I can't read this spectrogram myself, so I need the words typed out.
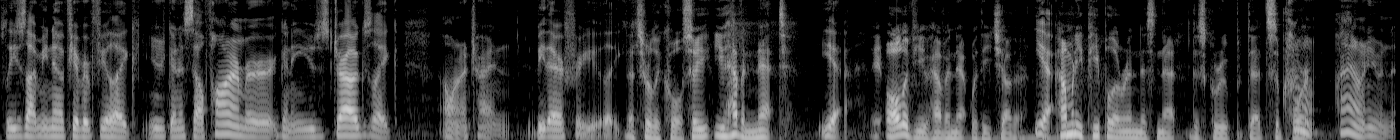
please let me know if you ever feel like you're gonna self harm or gonna use drugs. Like, I want to try and be there for you. Like, That's really cool. So you, you have a net. yeah. All of you have a net with each other. Yeah. How many people are in this net, this group that I support? don't, I don't even know.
